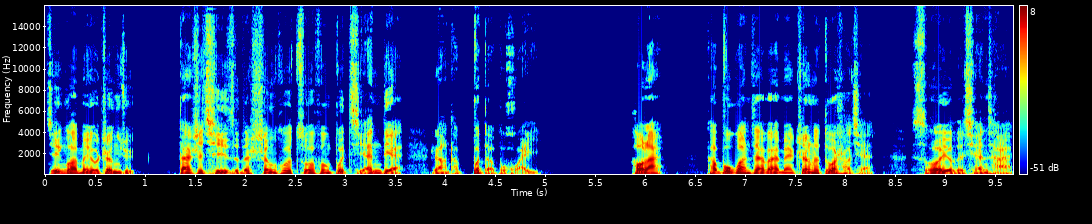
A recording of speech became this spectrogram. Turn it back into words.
尽管没有证据，但是妻子的生活作风不检点，让他不得不怀疑。后来，他不管在外面挣了多少钱，所有的钱财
